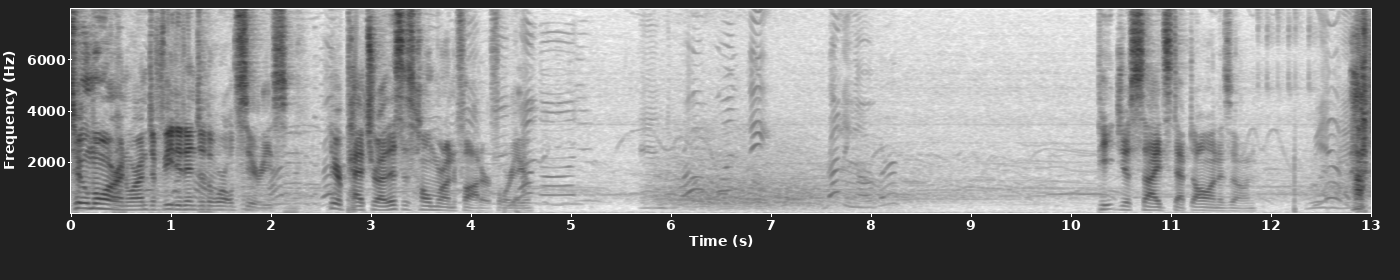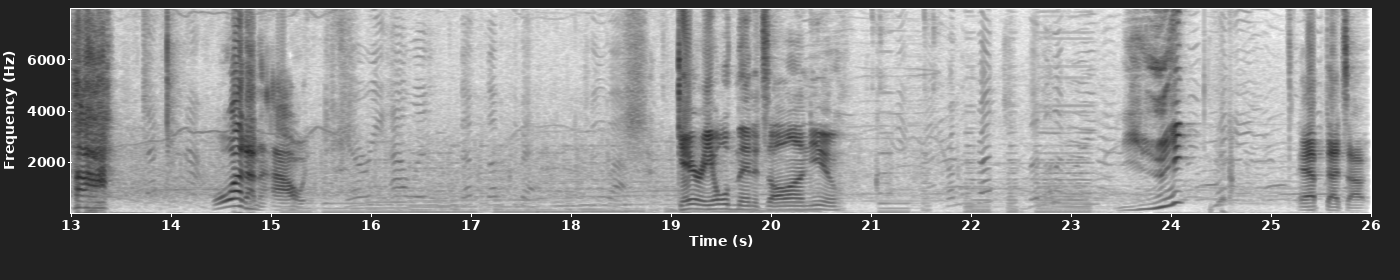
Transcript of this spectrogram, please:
Two more, and we're undefeated into the World Series. Here, Petra, this is home run fodder for you. Pete just sidestepped all on his own. Ha ha! What an out! Gary Allen steps up to bat. Two outs. Gary Oldman, it's all on you. From the stretch, the delivery. Yeet! Yep, that's out.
